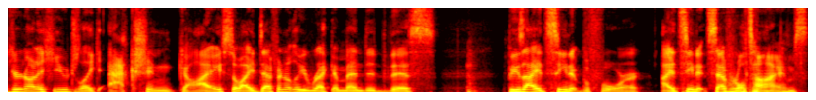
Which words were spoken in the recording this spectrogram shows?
You're not a huge like action guy, so I definitely recommended this because I had seen it before. I had seen it several times.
